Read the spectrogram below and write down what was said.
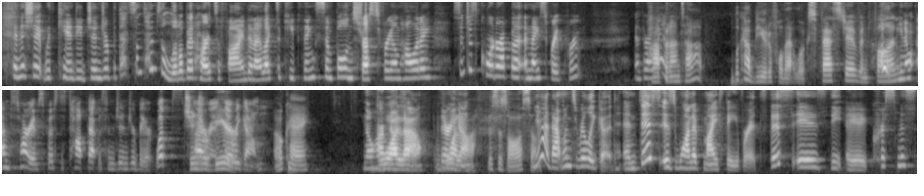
finish it with candied ginger, but that's sometimes a little bit hard to find. And I like to keep things simple and stress-free on holiday. So just quarter up a, a nice grapefruit and throw Pop it it on top. Look how beautiful that looks. Festive and Oh, fun. you know what? I'm sorry. I'm supposed to top that with some ginger beer. Whoops. Ginger All right, beer. There we go. Okay. No harm, Voila. no foul. There Voila. you go. This is awesome. Yeah, that one's really good. And this is one of my favorites. This is the a Christmas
